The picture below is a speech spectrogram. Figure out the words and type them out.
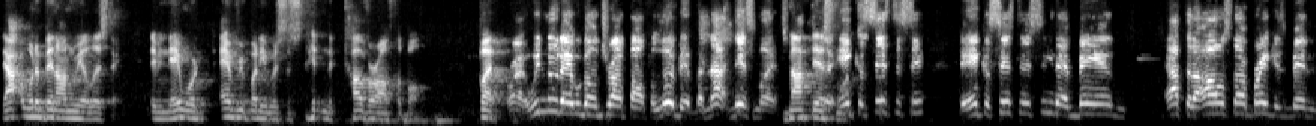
that would have been unrealistic. I mean, they were everybody was just hitting the cover off the ball. But right, we knew they were going to drop off a little bit, but not this much. Not this the much. inconsistency. the inconsistency that been after the All Star break has been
